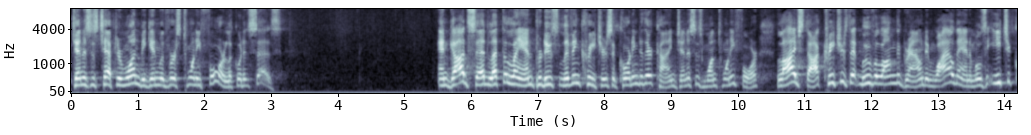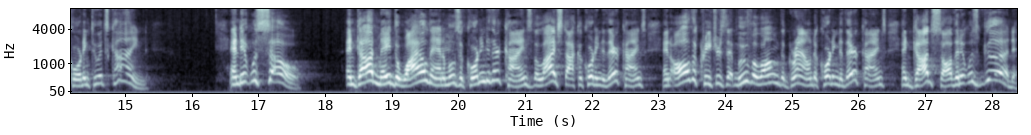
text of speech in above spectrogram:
Genesis chapter 1, begin with verse 24. Look what it says. And God said, "Let the land produce living creatures according to their kind." Genesis 1:24, livestock, creatures that move along the ground, and wild animals, each according to its kind. And it was so. And God made the wild animals according to their kinds, the livestock according to their kinds, and all the creatures that move along the ground according to their kinds, and God saw that it was good.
